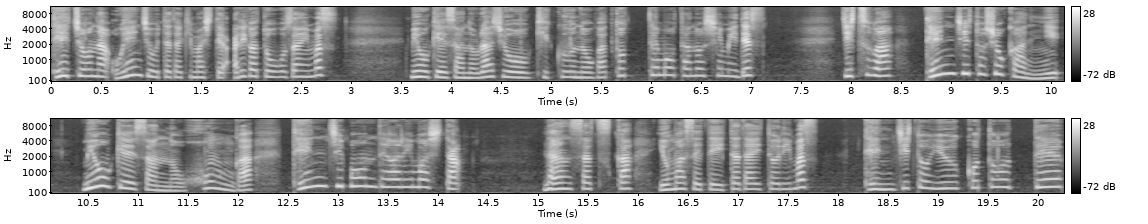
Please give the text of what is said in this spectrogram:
丁重なお返事をいただきましてありがとうございます。妙慶さんのラジオを聞くのがとっても楽しみです。実は展示図書館に妙慶さんの本が展示本でありました。何冊か読ませていただいております。展示ということで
